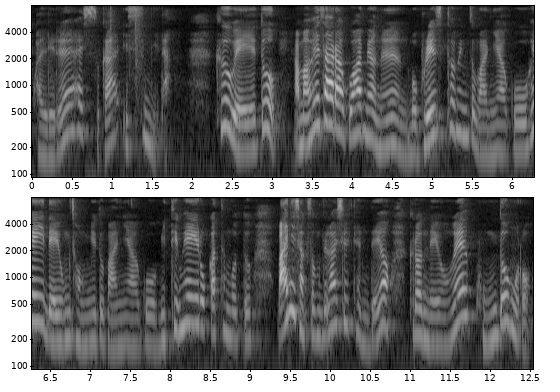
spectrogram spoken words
관리를 할 수가 있습니다. 그 외에도 아마 회사라고 하면은 뭐 브레인스토밍도 많이 하고 회의 내용 정리도 많이 하고 미팅 회의록 같은 것도 많이 작성들 하실 텐데요. 그런 내용을 공동으로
